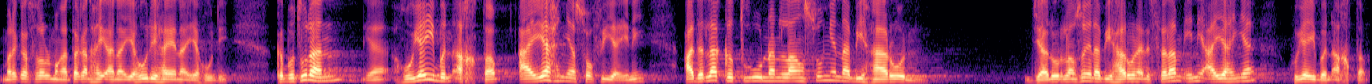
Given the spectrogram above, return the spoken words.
mereka selalu mengatakan hai anak Yahudi, hai anak Yahudi. Kebetulan ya Huyai bin Akhtab, ayahnya Sofia ini adalah keturunan langsungnya Nabi Harun. Jalur langsungnya Nabi Harun AS ini ayahnya Huyai bin Akhtab.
